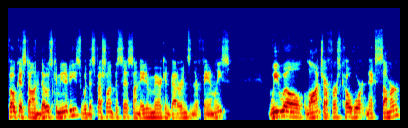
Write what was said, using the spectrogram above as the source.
focused on those communities with a special emphasis on Native American veterans and their families. We will launch our first cohort next summer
